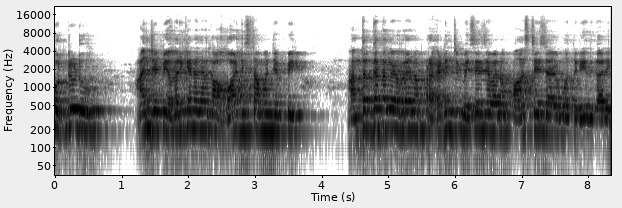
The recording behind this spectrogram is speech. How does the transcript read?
కొట్టుడు అని చెప్పి ఎవరికైనా కనుక అవార్డు ఇస్తామని చెప్పి అంతర్గతంగా ఎవరైనా ప్రకటించి మెసేజ్ ఏమైనా పాస్ చేశాయేమో తెలియదు కానీ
